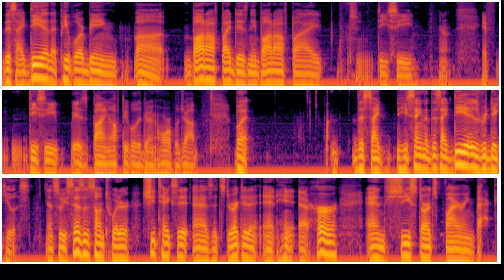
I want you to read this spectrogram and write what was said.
this idea that people are being uh, bought off by Disney, bought off by DC. You know, if DC is buying off people, they're doing a horrible job. But this, he's saying that this idea is ridiculous, and so he says this on Twitter. She takes it as it's directed at at her, and she starts firing back.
